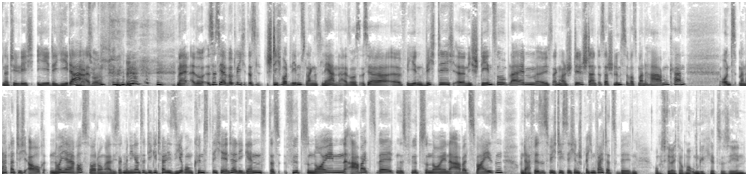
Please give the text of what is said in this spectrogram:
Natürlich jede, jeder. Also Natürlich. Also nein, also es ist ja wirklich das Stichwort lebenslanges Lernen. Also es ist ja äh, für jeden wichtig, äh, nicht stehen zu bleiben. Äh, ich sag mal, Stillstand ist das Schlimmste, was man haben kann. Und man hat natürlich auch neue Herausforderungen. Also ich sag mal, die ganze Digitalisierung, künstliche Intelligenz, das führt zu neuen Arbeitswelten, es führt zu neuen Arbeitsweisen. Und dafür ist es wichtig, sich entsprechend weiterzubilden. Um es vielleicht auch mal umgekehrt zu sehen,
